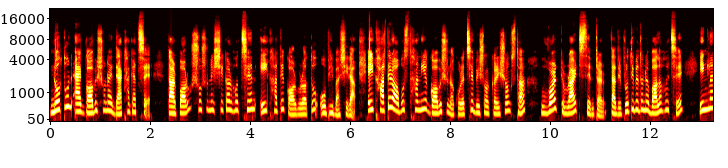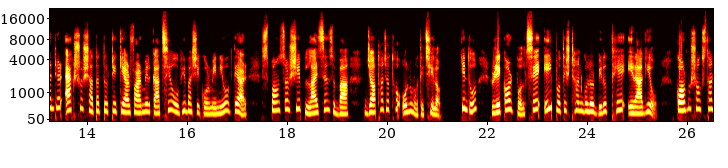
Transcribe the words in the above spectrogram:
নতুন এক গবেষণায় দেখা গেছে, তারপরও শোষণের শিকার হচ্ছেন এই খাতে কর্মরত অভিবাসীরা। এই খাতের অবস্থা নিয়ে গবেষণা করেছে বেসরকারি সংস্থা ওয়ার্ক রাইটস সেন্টার। তাদের প্রতিবেদনে বলা হয়েছে, ইংল্যান্ডের একশো সাতাত্তরটি কেয়ার ফার্মের কাছে অভিবাসী কর্মী নিয়োগ দেওয়ার স্পন্সরশিপ লাইসেন্স বা যথাযথ অনুমতি ছিল। কিন্তু রেকর্ড বলছে, এই প্রতিষ্ঠানগুলোর বিরুদ্ধে এর আগেও কর্মসংস্থান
